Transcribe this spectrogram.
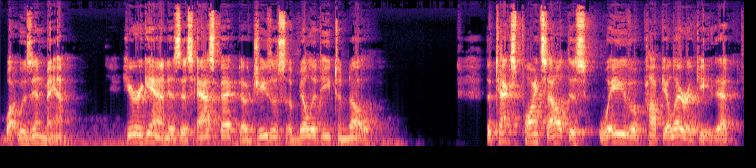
what was in man. Here again is this aspect of Jesus' ability to know. The text points out this wave of popularity that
